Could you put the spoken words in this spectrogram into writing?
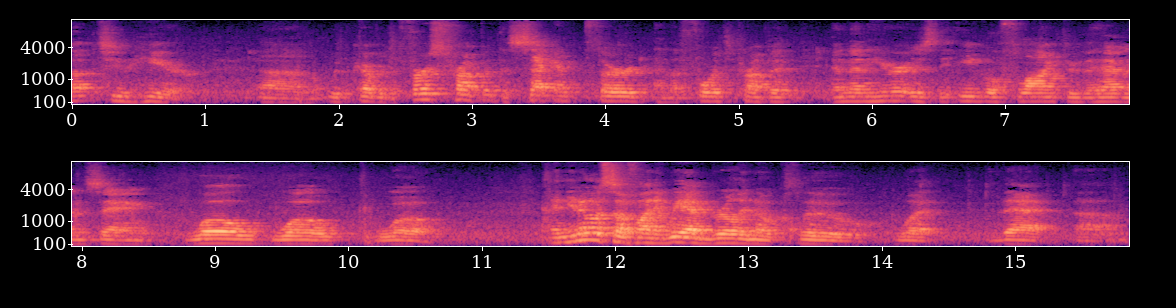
up to here. Um, we've covered the first trumpet, the second, third, and the fourth trumpet, and then here is the eagle flying through the heavens saying, "Whoa, whoa, whoa." And you know what's so funny? We had really no clue what that. Um,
